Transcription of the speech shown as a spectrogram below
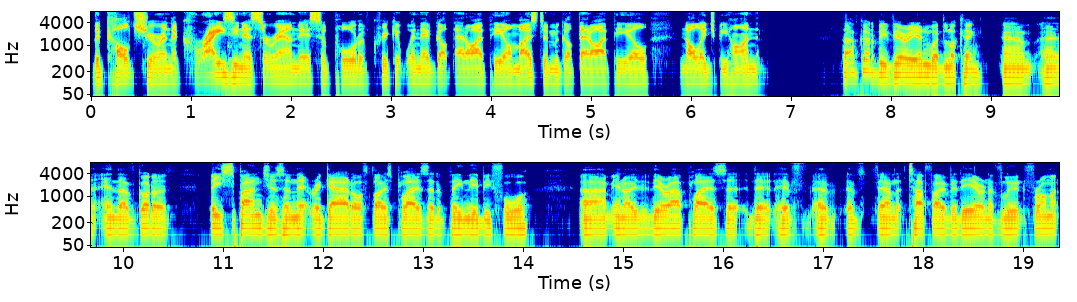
the culture and the craziness around their support of cricket when they've got that IPL. Most of them have got that IPL knowledge behind them. They've got to be very inward looking, um, and, and, they've got to be sponges in that regard off those players that have been there before. Um, you know, there are players that, that have, have, have, found it tough over there and have learnt from it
